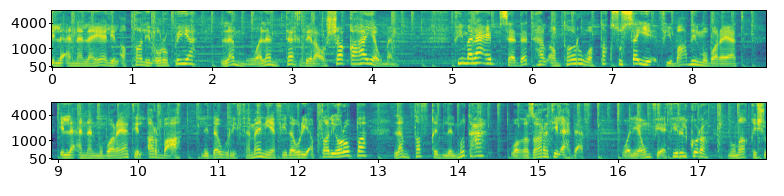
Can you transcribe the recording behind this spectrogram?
إلا أن ليالي الأبطال الأوروبية لم ولن تخذل عشاقها يوما. في ملاعب سادتها الأمطار والطقس السيء في بعض المباريات إلا أن المباريات الأربعة لدور الثمانية في دوري أبطال أوروبا لم تفقد للمتعة وغزارة الأهداف. واليوم في أثير الكرة نناقش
